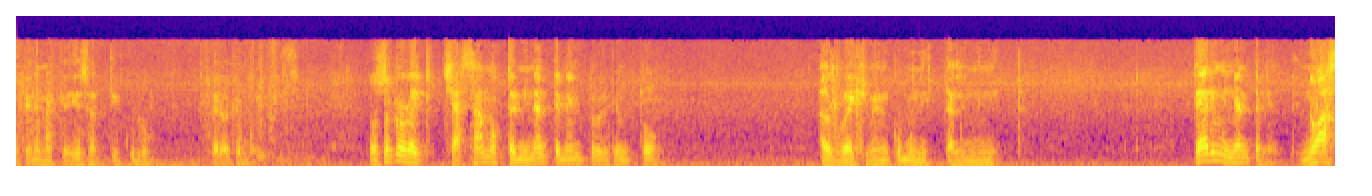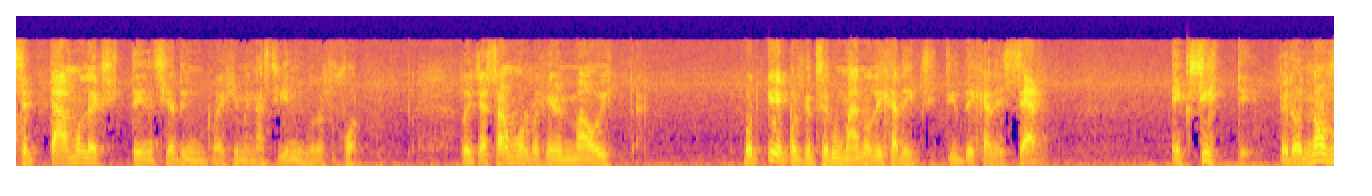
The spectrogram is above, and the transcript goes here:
no tiene más que 10 artículos, pero que es muy difícil. Nosotros rechazamos terminantemente, por ejemplo, al régimen comunista leninista. Terminantemente. No aceptamos la existencia de un régimen así en ninguna de sus formas. Rechazamos el régimen maoísta. ¿Por qué? Porque el ser humano deja de existir, deja de ser. Existe, pero no vive.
